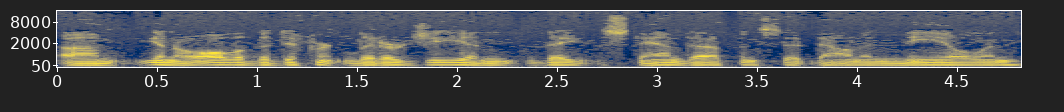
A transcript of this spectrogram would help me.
um, you know, all of the different liturgy and they stand up and sit down and kneel and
